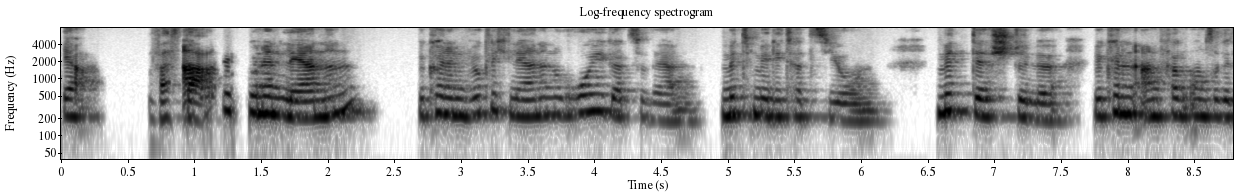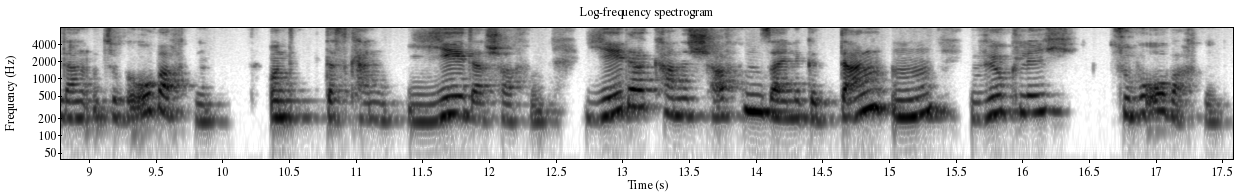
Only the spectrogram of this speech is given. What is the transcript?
Ja. Was da. Aber wir können lernen, wir können wirklich lernen, ruhiger zu werden mit Meditation, mit der Stille. Wir können anfangen, unsere Gedanken zu beobachten. Und das kann jeder schaffen. Jeder kann es schaffen, seine Gedanken wirklich zu beobachten.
